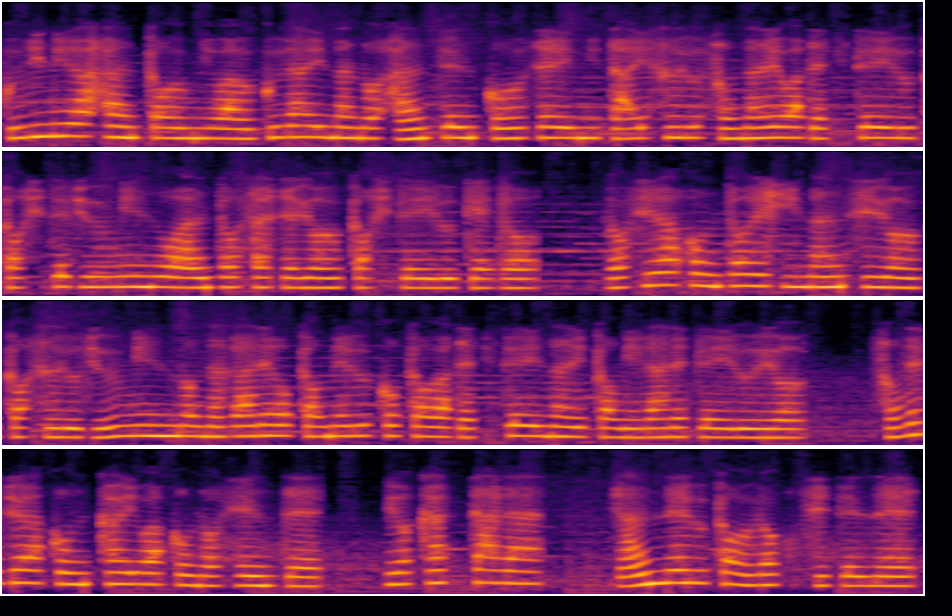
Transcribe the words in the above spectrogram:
クリミア半島にはウクライナの反転攻勢に対する備えはできているとして住民を安堵させようとしているけど、ロシア本土へ避難しようとする住民の流れを止めることはできていないと見られているよ。それじゃあ今回はこの辺で、よかったら、チャンネル登録してね。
